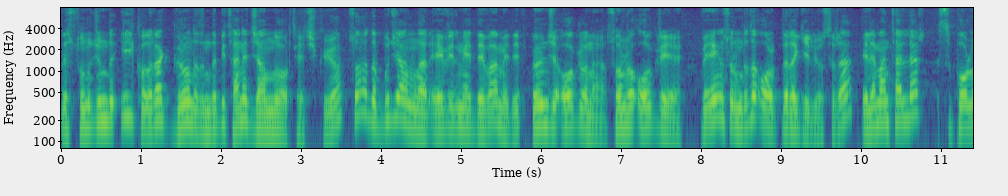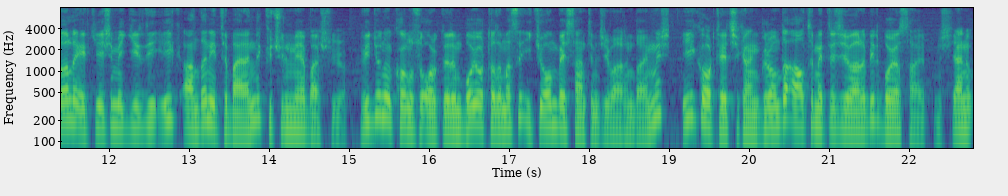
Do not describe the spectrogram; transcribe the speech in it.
ve sonucunda ilk olarak Grond adında bir tane canlı ortaya çıkıyor. Sonra da bu canlılar evrilmeye devam edip önce Ogron'a, sonra Ogre'ye ve en sonunda da orklara geliyor sıra. Elementaller sporlarla etkileşime girdiği ilk andan itibaren de küçülmeye başlıyor. Videonun konusu orkların boy ortalaması 2-15 santim civarındaymış. İlk ortaya çıkan Gronda 6 metre civarı bir boya sahipmiş. Yani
